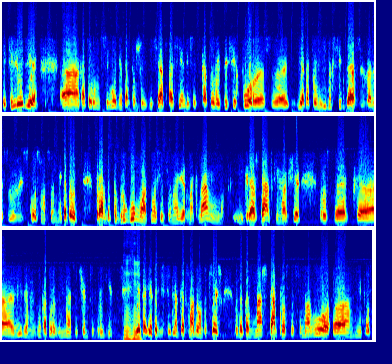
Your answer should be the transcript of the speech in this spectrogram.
Эти люди, э, которым сегодня там, по 60, по 70, которые до сих пор, э, я так понимаю, и навсегда связали свою жизнь с космосом, и которые, правда, по-другому относятся, наверное, к нам, и гражданским, вообще просто к э, людям, ну, которые занимаются чем-то другим. Uh-huh. Это, это действительно космодром. Ты представляешь, вот это масштаб просто самого, э, не просто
